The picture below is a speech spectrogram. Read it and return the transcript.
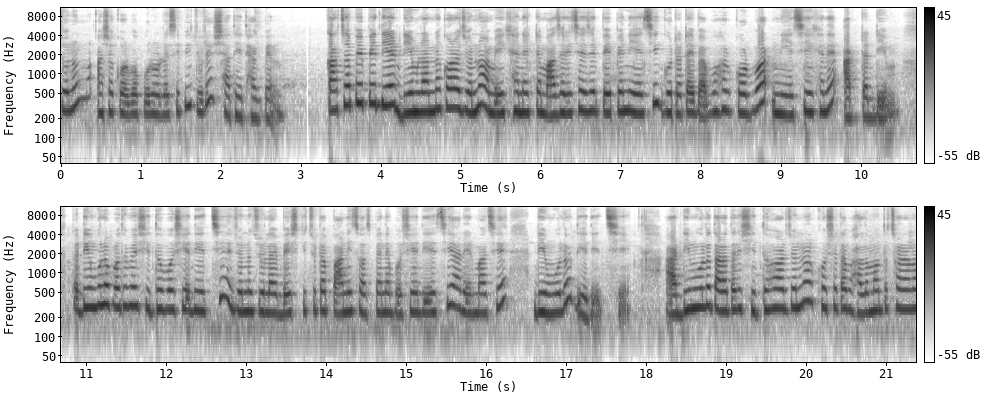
চলুন, আশা করব পুরো রেসিপি জুড়ে সাথেই থাকবেন। কাঁচা পেঁপে দিয়ে ডিম রান্না করার জন্য আমি এখানে একটা মাঝারি সাইজের পেঁপে নিয়েছি। গোটাটাই ব্যবহার করব। নিয়েছি এখানে আটটা ডিম। তো ডিমগুলো প্রথমে সিদ্ধ বসিয়ে দিয়েছি এই জন্য চুলায় বেশ কিছুটা পানি সসপ্যানে বসিয়ে দিয়েছি আর এর মাঝে ডিমগুলো দিয়ে দিচ্ছি। আর ডিমগুলো তাড়াতাড়ি সিদ্ধ হওয়ার জন্য আর খোসাটা ভালো মতো ছাড়ানো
